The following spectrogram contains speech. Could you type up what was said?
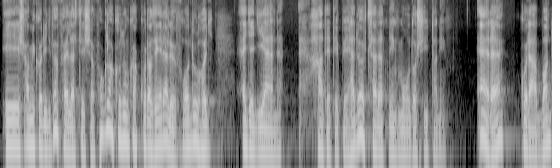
és amikor így webfejlesztéssel foglalkozunk, akkor azért előfordul, hogy egy-egy ilyen HTTP headert szeretnénk módosítani. Erre korábban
